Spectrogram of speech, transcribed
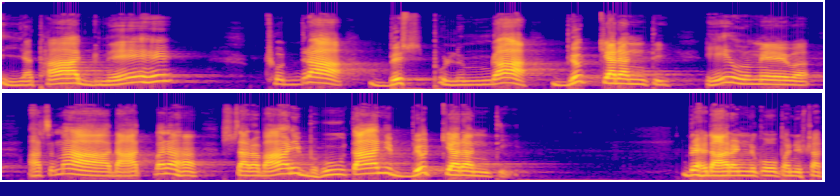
यथाग्ने क्षुद्रा विस्फुलंगा व्युच्चरंती एवमेव अस्मादात्मन सर्वाणी भूतानि व्युच्चरंती बृहदारण्य को उपनिषद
